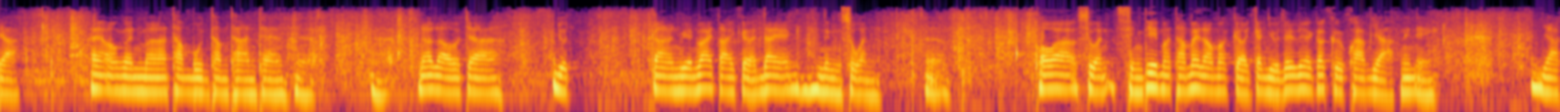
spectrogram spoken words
อยาก ให้เอาเงินมาทำบุญทำทานแทน แล้วเราจะหยุดการเวียนว่ายตายเกิดได้หนึ่งส่วน เพราะว่าส่วนสิ่งที่มาทำให้เรามาเกิดกันอยู่เรื่อย ๆ ก็คือความอยากนั่นเอง อยาก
